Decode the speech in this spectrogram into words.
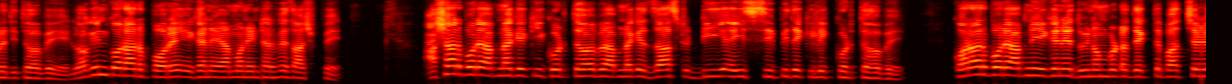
করে দিতে হবে। লগ করার পরে এখানে এমন ইন্টারফেস আসবে। আসার পরে আপনাকে কি করতে হবে? আপনাকে জাস্ট ডিএইচসিপিতে ক্লিক করতে হবে। করার পরে আপনি এখানে দুই নম্বরটা দেখতে পাচ্ছেন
